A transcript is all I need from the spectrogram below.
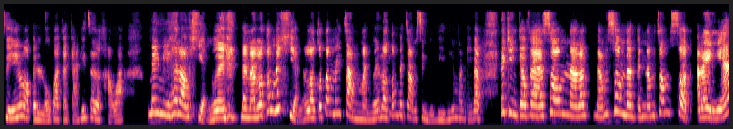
ฟีลลิ่งเราเป็นลบอะกับการที่เจอเขาอะไม่มีให้เราเขียนเลย ดังนั้นเราต้องไม่เขียนแล้วเราก็ต้องไม่จำมันเว้ยเราต้องไปจำสิ่งดีๆที่วันนี้แบบได้กินกาแฟส้มนะแล้วน้ำส้มดันเป็นน้ำส้มสดอะไรอย่างเงี้ย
